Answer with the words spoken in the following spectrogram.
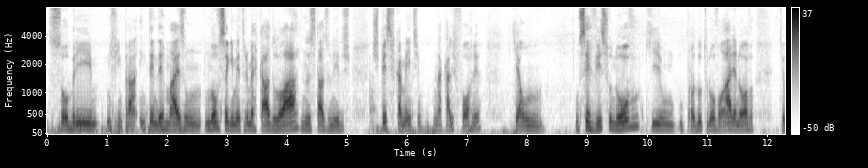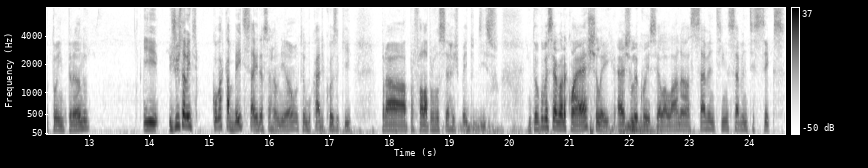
sobre, enfim, para entender mais um novo segmento de mercado lá nos Estados Unidos, especificamente na Califórnia, que é um, um serviço novo, que um, um produto novo, uma área nova que eu estou entrando. E justamente como acabei de sair dessa reunião, eu tenho um bocado de coisa aqui para falar para você a respeito disso. Então eu conversei agora com a Ashley. A Ashley eu conheci ela lá na 1776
